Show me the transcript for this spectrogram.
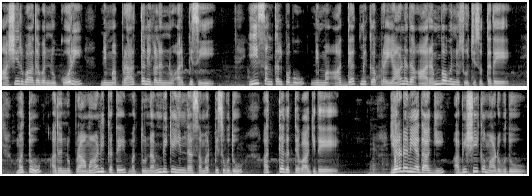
ಆಶೀರ್ವಾದವನ್ನು ಕೋರಿ ನಿಮ್ಮ ಪ್ರಾರ್ಥನೆಗಳನ್ನು ಅರ್ಪಿಸಿ. ಈ ಸಂಕಲ್ಪವು ನಿಮ್ಮ ಆಧ್ಯಾತ್ಮಿಕ ಪ್ರಯಾಣದ ಆರಂಭವನ್ನು ಸೂಚಿಸುತ್ತದೆ ಮತ್ತು ಅದನ್ನು ಪ್ರಾಮಾಣಿಕತೆ ಮತ್ತು ನಂಬಿಕೆಯಿಂದ ಸಮರ್ಪಿಸುವುದು ಅತ್ಯಗತ್ಯವಾಗಿದೆ. ಎರಡನೆಯದಾಗಿ ಅಭಿಷೇಕ ಮಾಡುವುದು.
